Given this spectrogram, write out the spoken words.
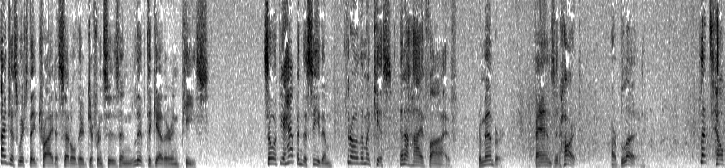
I just wish they'd try to settle their differences and live together in peace. So if you happen to see them, throw them a kiss and a high five. Remember, fans at heart are blood. Let's help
